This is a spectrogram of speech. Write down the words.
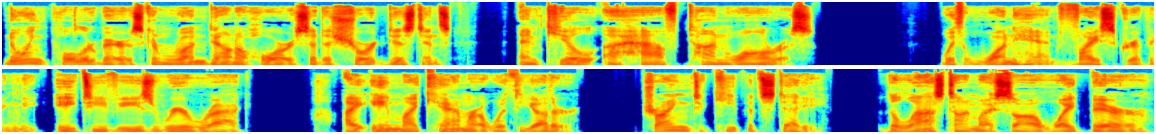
knowing polar bears can run down a horse at a short distance and kill a half ton walrus. With one hand vice gripping the ATV's rear rack, I aim my camera with the other, trying to keep it steady. The last time I saw a white bear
